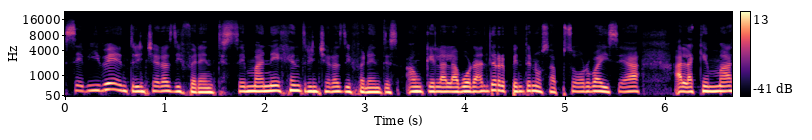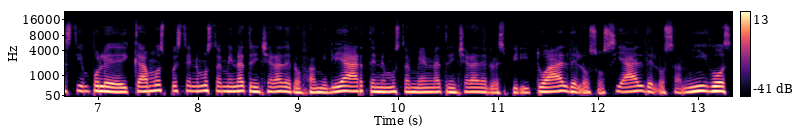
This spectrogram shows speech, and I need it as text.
se vive en trincheras diferentes, se maneja en trincheras diferentes. Aunque la laboral de repente nos absorba y sea a la que más tiempo le dedicamos, pues tenemos también la trinchera de lo familiar, tenemos también la trinchera de lo espiritual, de lo social, de los amigos,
